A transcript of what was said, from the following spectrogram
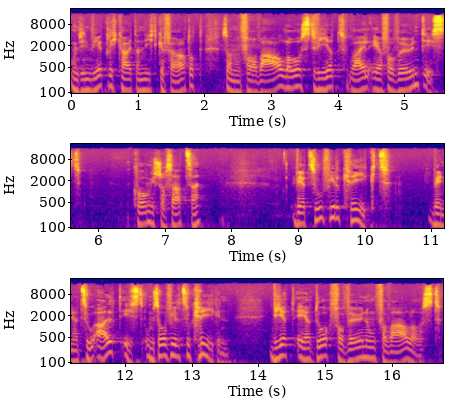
und in Wirklichkeit dann nicht gefördert, sondern verwahrlost wird, weil er verwöhnt ist. Komischer Satz. Äh? Wer zu viel kriegt, wenn er zu alt ist, um so viel zu kriegen, wird er durch Verwöhnung verwahrlost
